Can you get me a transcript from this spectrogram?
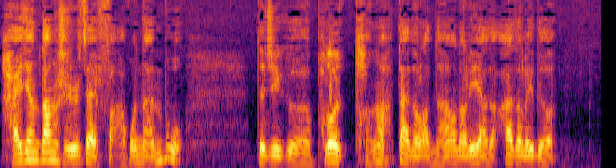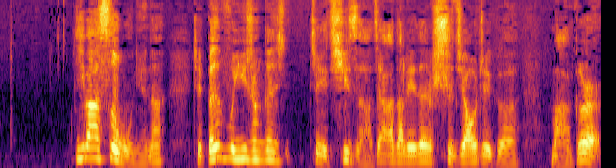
还将当时在法国南部的这个葡萄藤啊带到了南澳大利亚的阿德雷德。一八四五年呢，这奔赴医生跟这个妻子啊在阿德雷德市郊这个马格尔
